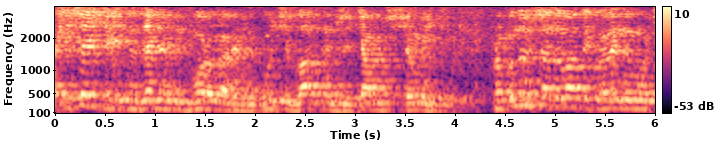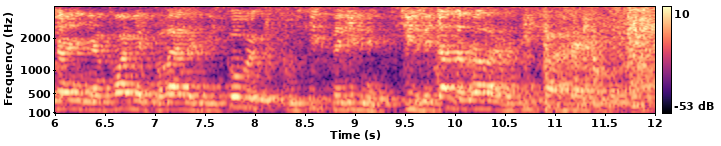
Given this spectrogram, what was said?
Захищають рідну землю від ворога, ризикуючи власним життям щомиті. Пропоную шанувати хвилиною мовчання пам'ять полеглих військових усіх цивільних, чиї життя забрала російська агресія.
